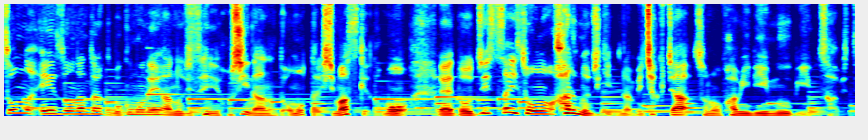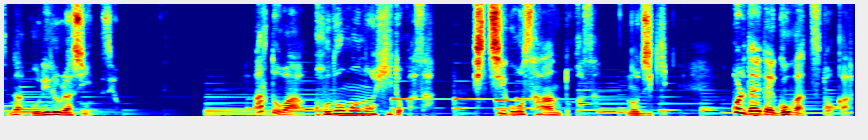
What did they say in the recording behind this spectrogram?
そんな映像なんとなく僕もね、あの実際に欲しいななんて思ったりしますけども、えっ、ー、と、実際その春の時期っていうのはめちゃくちゃそのファミリームービーのサービスっていうのは売れるらしいんですよ。あとは子供の日とかさ、七五三とかさ、の時期。これ大体5月とか、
